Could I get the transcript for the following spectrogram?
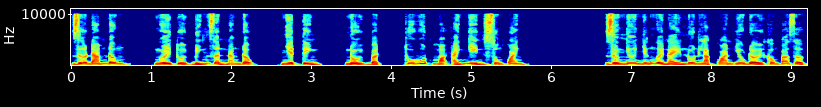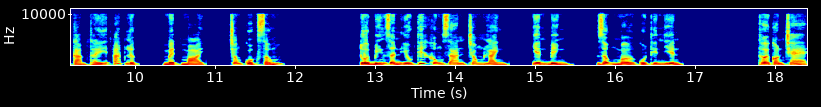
Giữa đám đông, người tuổi bính dần năng động, nhiệt tình, nổi bật, thu hút mọi ánh nhìn xung quanh. Dường như những người này luôn lạc quan yêu đời không bao giờ cảm thấy áp lực, mệt mỏi trong cuộc sống. Tuổi bính dần yêu thích không gian trong lành, yên bình, rộng mở của thiên nhiên. Thời còn trẻ,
